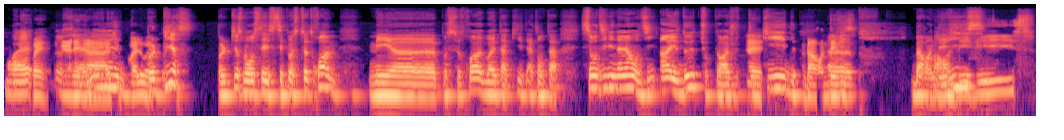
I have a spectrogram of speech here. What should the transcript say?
Ouais. Ouais. Ray Allen à. Paul Pierce. Paul Pierce, bon, c'est poste 3, mais euh, poste 3, ouais, t'as qui Attends, t'as. Si on dit Lillard, on dit 1 et 2, tu peux rajouter Ouais. Kid, Baron euh, Davis. pff, Baron, Baron Davis. Davis.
